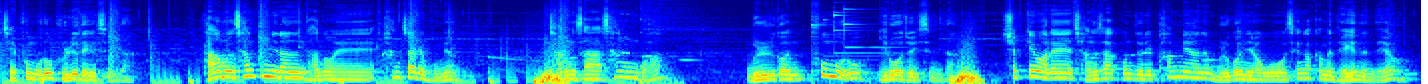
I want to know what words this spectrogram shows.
제품으로 분류되겠습니다. 다음은 상품이라는 단어의 한자를 보면 장사 상과 물건 품으로 이루어져 있습니다. 쉽게 말해 장사꾼들이 판매하는 물건이라고 생각하면 되겠는데요.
